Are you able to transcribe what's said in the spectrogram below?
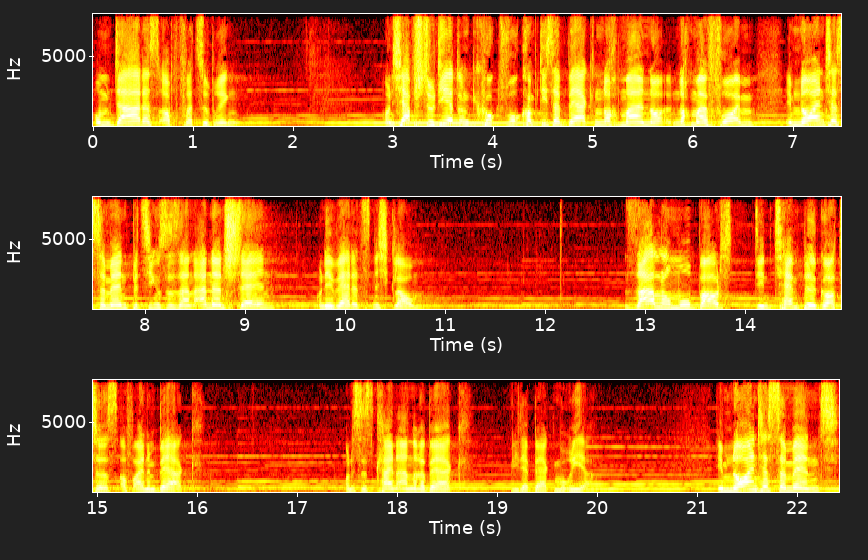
um da das Opfer zu bringen. Und ich habe studiert und geguckt, wo kommt dieser Berg nochmal noch mal vor im, im Neuen Testament beziehungsweise an anderen Stellen. Und ihr werdet es nicht glauben. Salomo baut den Tempel Gottes auf einem Berg. Und es ist kein anderer Berg wie der Berg Moria. Im Neuen Testament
